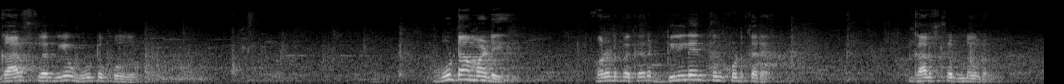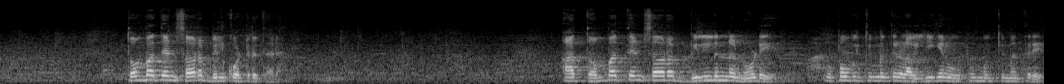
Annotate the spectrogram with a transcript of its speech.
ಗಾಲ್ಫ್ ಕ್ಲಬ್ಗೆ ಊಟಕ್ಕೆ ಹೋದರು. ಊಟ ಮಾಡಿ ಹೊರಡಬೇಕಾದ್ರೆ ಬಿಲ್ಲೇನು ತಂದು ಕೊಡ್ತಾರೆ? ಗಾಲ್ಫ್ ಕ್ಲಬ್ನವರು ತೊಂಬತ್ತೆಂಟು ಸಾವಿರ ಬಿಲ್ ಕೊಟ್ಟಿರ್ತಾರೆ. ಆ ತೊಂಬತ್ತೆಂಟು ಸಾವಿರ ಬಿಲ್ಲನ್ನು ನೋಡಿ ಉಪಮುಖ್ಯಮಂತ್ರಿಗಳು ಈಗಿನ ಉಪಮುಖ್ಯಮಂತ್ರಿ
